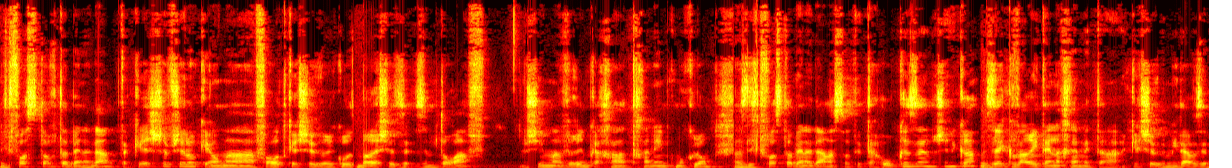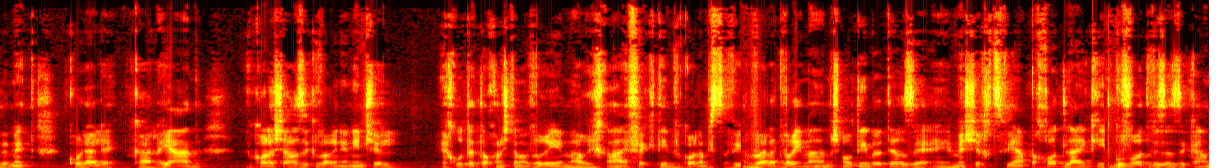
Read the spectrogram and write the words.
לתפוס טוב את הבן אדם, את הקשב שלו, כי היום ההפרעות קשב וריכוז ברשת זה, זה מטורף. אנשים מעבירים ככה תכנים כמו כלום אז לתפוס את הבן אדם לעשות את ההוק הזה מה שנקרא וזה כבר ייתן לכם את הקשב במידה וזה באמת קולע לקהל היעד וכל השאר זה כבר עניינים של איכות התוכן שאתם מעבירים, העריכה, האפקטים וכל המסביב. אבל הדברים המשמעותיים ביותר זה אה, משך צפייה, פחות לייקים, תגובות וזה, זה גם,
